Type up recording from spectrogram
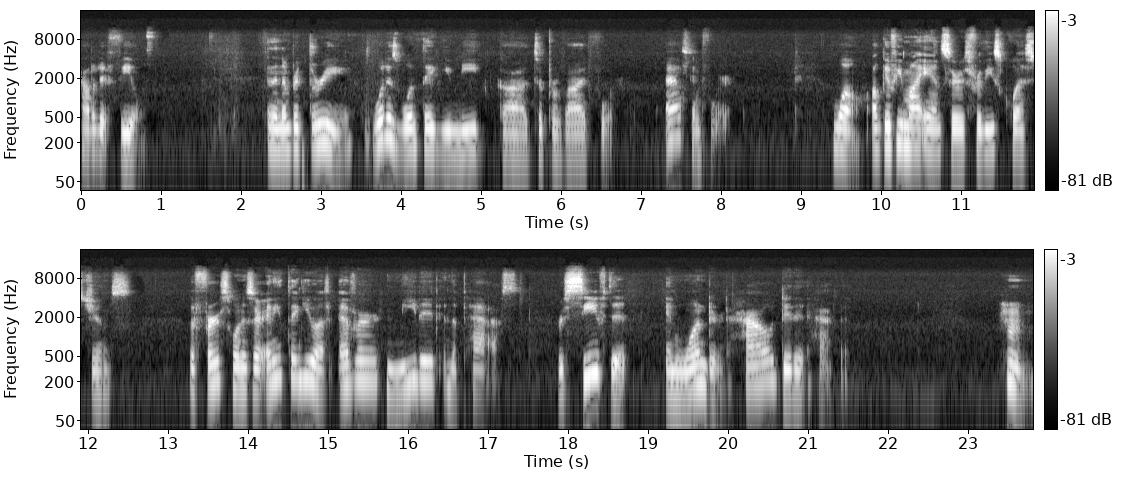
How did it feel? And then number 3, what is one thing you need God to provide for? Ask him for it. Well, I'll give you my answers for these questions. The first one is there anything you have ever needed in the past, received it, and wondered how did it happen? Hmm.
